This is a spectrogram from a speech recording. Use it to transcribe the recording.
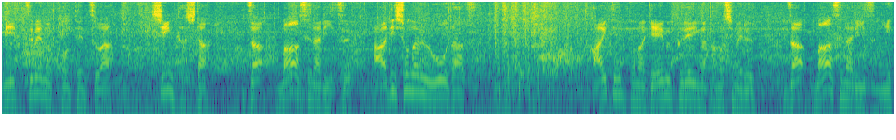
3つ目のコンテンツは進化したザ・マーセナリーズ・アディショナル・オーダーズ。ハイテンポなゲームプレイが楽しめるザ・マーセナリーズに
